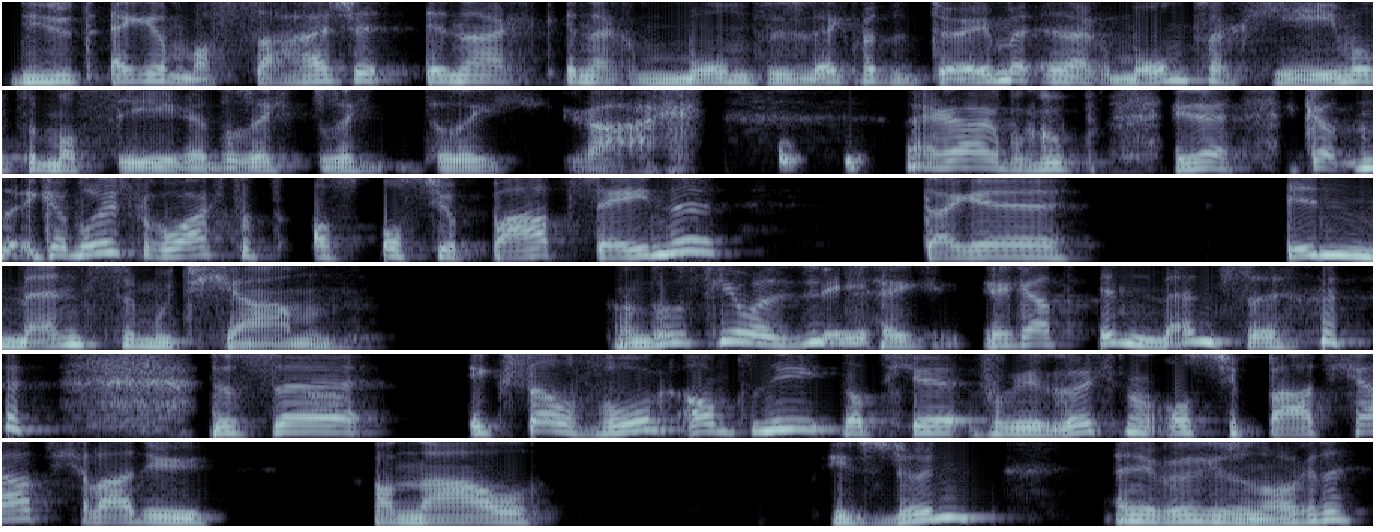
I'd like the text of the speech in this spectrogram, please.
die doet echt een massage in haar, in haar mond. Ze zit echt met de duimen in haar mond haar hemel te masseren. Dat is echt, dat is echt, dat is echt raar. Een raar beroep. Ik, ik, had, ik had nooit verwacht dat als osteopaat zijnde dat je in mensen moet gaan. Want dat is hetgeen wat je doet. Je, je gaat in mensen. dus eh, ik stel voor, Anthony, dat je voor je rug naar een osteopaat gaat. Je laat je anaal iets doen en je rug is in orde.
